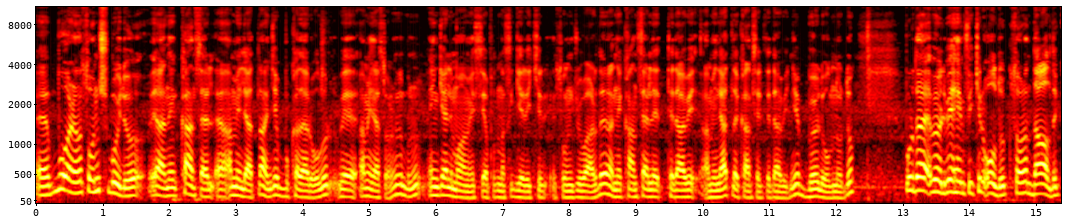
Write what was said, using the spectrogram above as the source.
E, bu arama sonuç buydu. Yani kanser e, ameliyatla ancak bu kadar olur ve ameliyat sonrası bunun engelli muamelesi yapılması gerekir sonucu vardı. Hani kanserle tedavi ameliyatla kanser tedavi edince böyle olunurdu. Burada böyle bir hemfikir olduk. Sonra dağıldık.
